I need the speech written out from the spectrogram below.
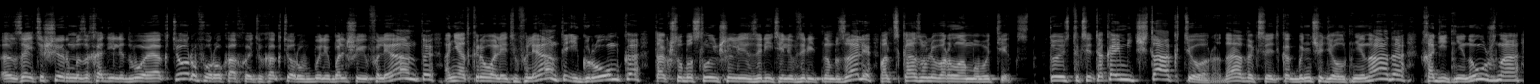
За эти ширмы заходили двое актеров. У руках у этих актеров были большие фолианты. Они открывали эти фолианты и громко, так чтобы слышать слышали зрители в зрительном зале, подсказывали Варламову текст. То есть, так сказать, такая мечта актера, да, так сказать, как бы ничего делать не надо, ходить не нужно,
